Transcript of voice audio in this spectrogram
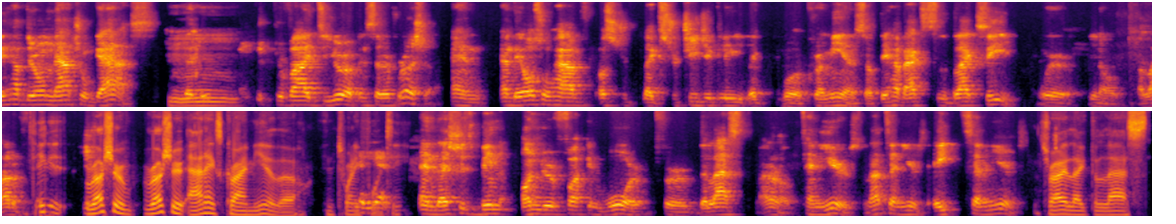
they have their own natural gas that Mm. they provide to Europe instead of Russia, and and they also have a like strategically like well Crimea and stuff. They have access to the Black Sea, where you know a lot of think Russia Russia annexed Crimea though in 2014. and that shit's been under fucking war for the last I don't know ten years, not ten years, eight seven years. Try like the last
